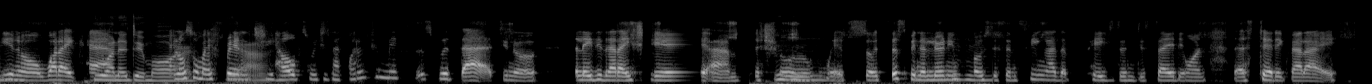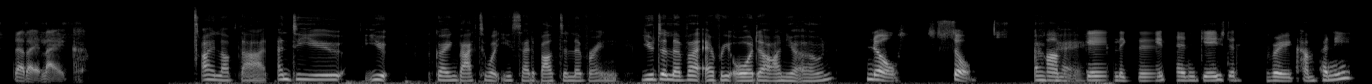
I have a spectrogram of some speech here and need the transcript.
you Mm, know, what I can. you want to do more. and also my friend, Yeah. she helps me. She's like, why don't you mix this with that? You know, the lady that I share um the showroom Mhm. with. So it's just been a learning Mhm. process and seeing other pages and deciding on the aesthetic that I that I like. I love that. And do you you going back to what you said about delivering, you deliver every order on your own? No, so um Okay. engaged like engaged delivery company.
